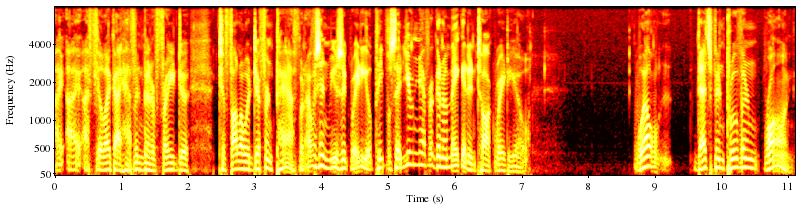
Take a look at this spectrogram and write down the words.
I, I feel like I haven't been afraid to, to follow a different path. When I was in music radio, people said, You're never going to make it in talk radio. Well, that's been proven wrong.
